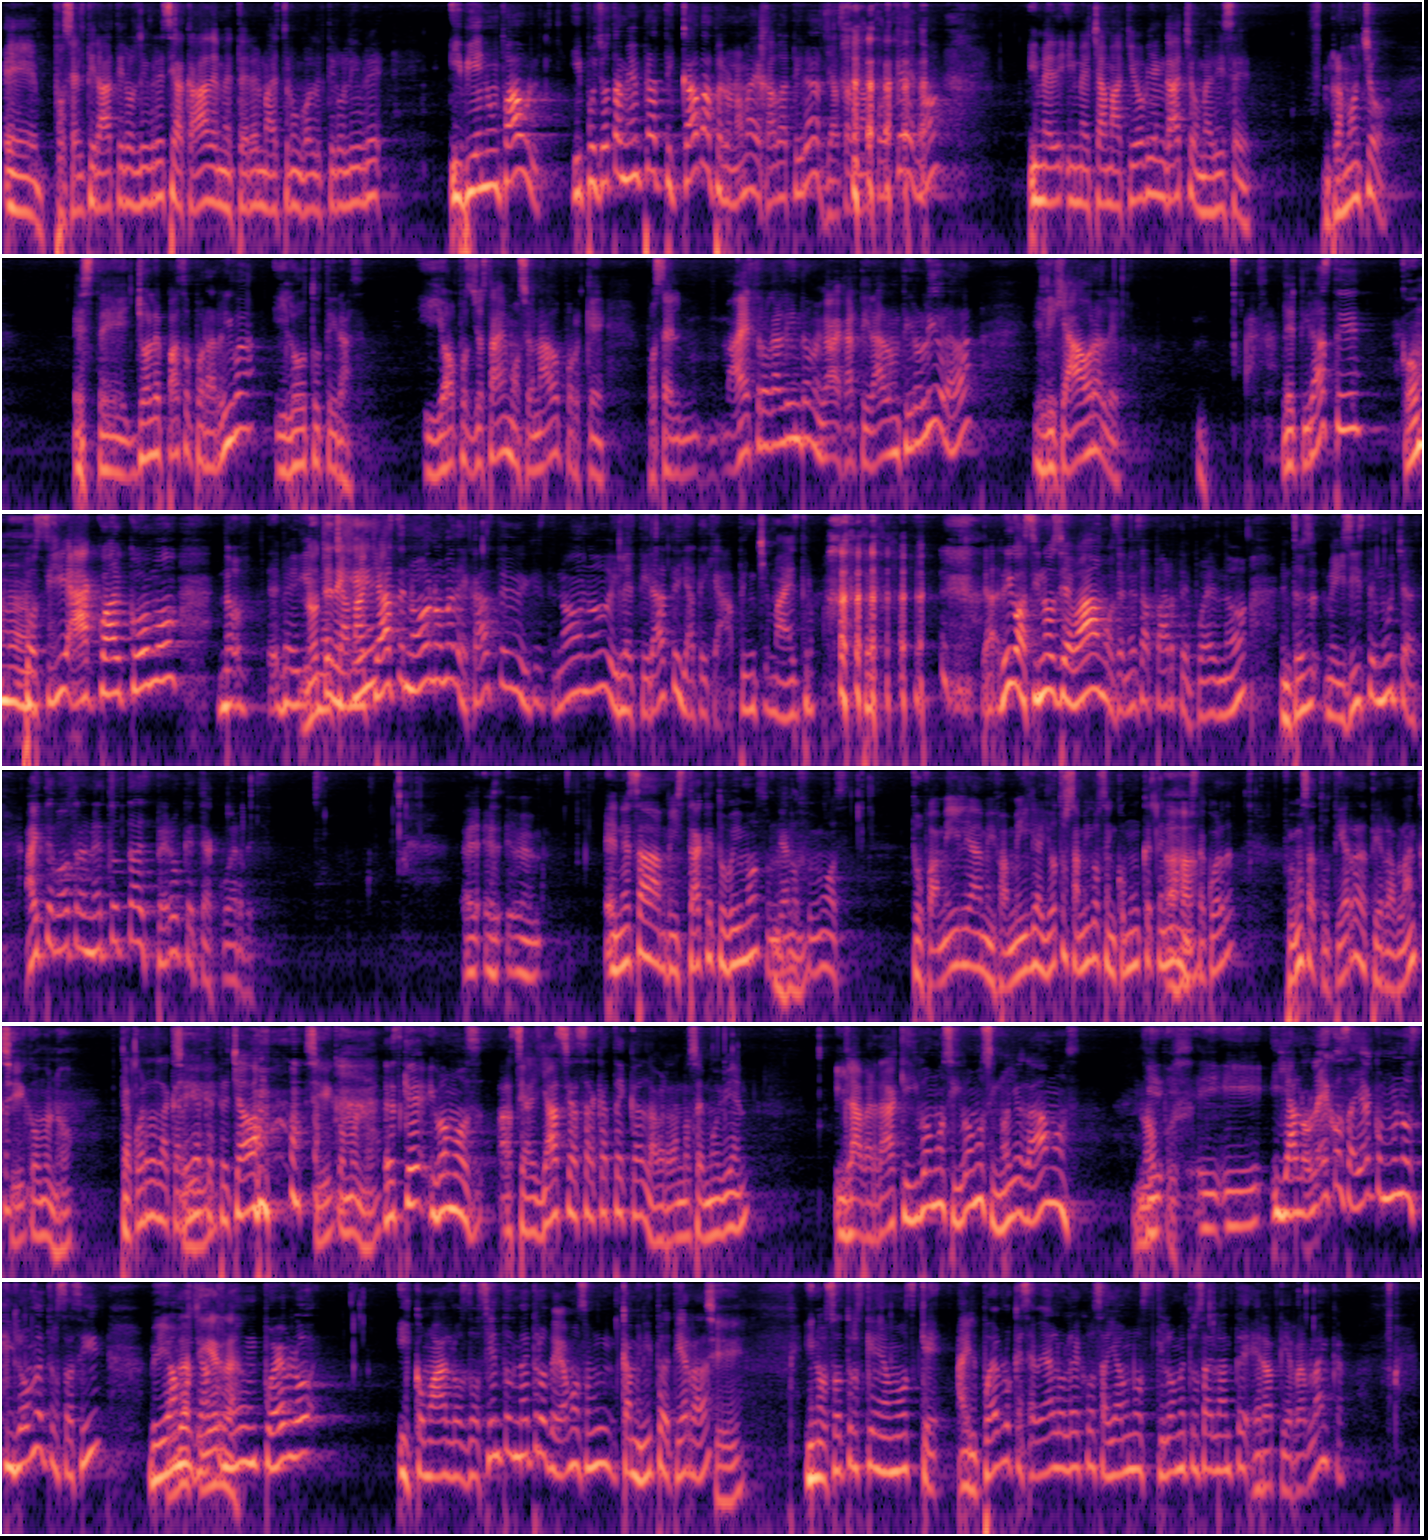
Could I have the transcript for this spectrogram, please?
Eh, pues él tiraba tiros libres y acaba de meter el maestro un gol de tiro libre y viene un foul. Y pues yo también practicaba, pero no me dejaba tirar, ya sabrán por qué, ¿no? Y me, y me chamaqueó bien gacho, me dice, Ramoncho, este, yo le paso por arriba y luego tú tiras. Y yo, pues yo estaba emocionado porque, pues el maestro Galindo me iba a dejar tirar un tiro libre, ¿verdad? Y le dije, ah, órale. ¿Le tiraste? ¿Cómo? Pues sí, ¿a cuál? ¿Cómo? No, me, ¿No me te dejé? chamaqueaste, no, no me dejaste, me dijiste, no, no, y le tiraste y ya te dije, ah, pinche maestro. Ya, digo, así nos llevábamos en esa parte, pues, ¿no? Entonces, me hiciste muchas. Ahí te va otra anécdota, espero que te acuerdes. Eh, eh, eh, en esa amistad que tuvimos, un día nos fuimos, tu familia, mi familia y otros amigos en común que teníamos, Ajá. ¿te acuerdas? Fuimos a tu tierra, a Tierra Blanca. Sí, cómo no. ¿Te acuerdas la carrilla Sí. que te echábamos? Sí, cómo no. es que íbamos hacia allá, hacia Zacatecas, la verdad no sé muy bien. Y la verdad que íbamos, íbamos y no llegábamos. No, y, pues. y, y- y a lo lejos, allá como unos kilómetros así, veíamos ya como un pueblo y como a los 200 metros veíamos un caminito de tierra. ¿verdad? Sí, Y nosotros creíamos que el pueblo que se ve a lo lejos, allá unos kilómetros adelante, era Tierra Blanca.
